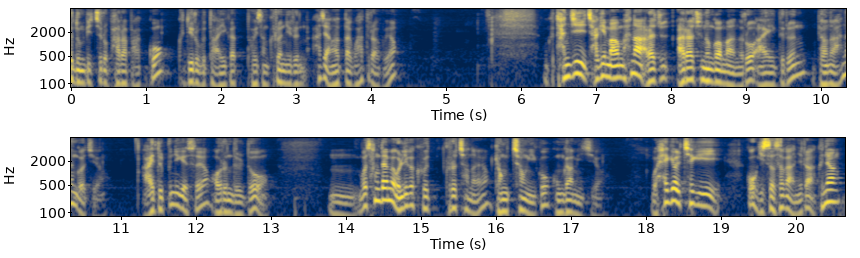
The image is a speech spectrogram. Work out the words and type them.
그 눈빛으로 바라봤고 그 뒤로부터 아이가 더 이상 그런 일은 하지 않았다고 하더라고요. 그 단지 자기 마음 하나 알아주, 알아주는 것만으로 아이들은 변화하는 거지요. 아이들 뿐이겠어요? 어른들도 음, 뭐 상담의 원리가 그, 그렇잖아요. 경청이고 공감이지요. 뭐 해결책이 꼭 있어서가 아니라 그냥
